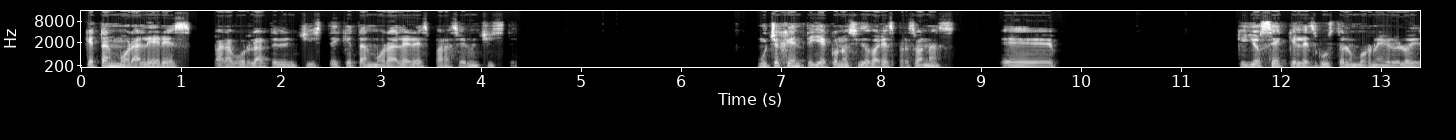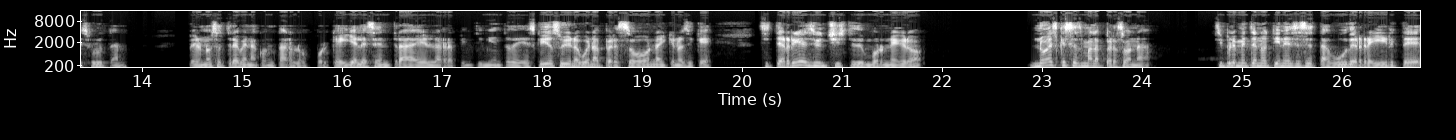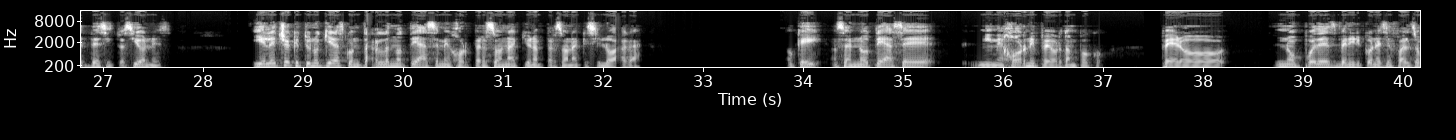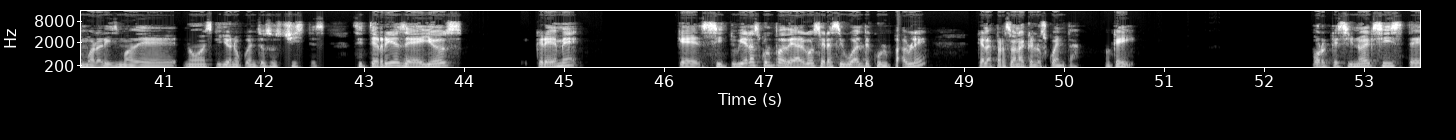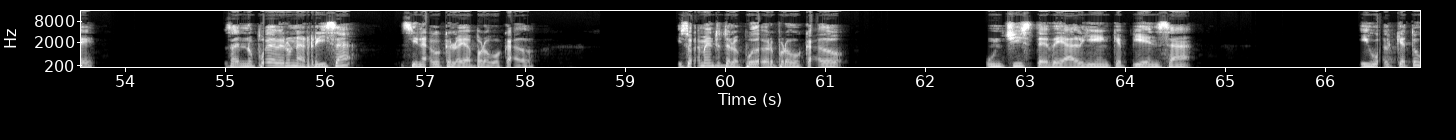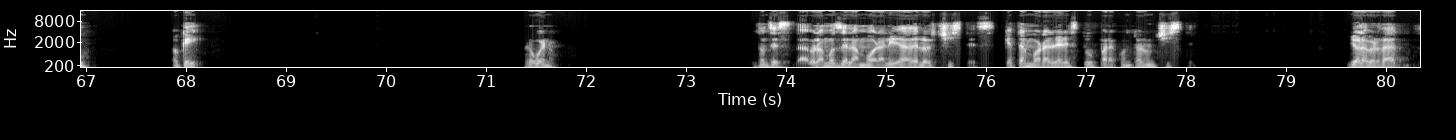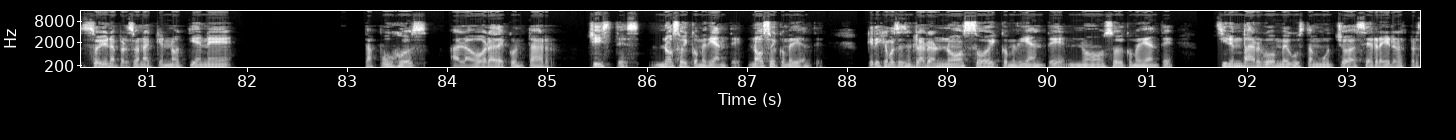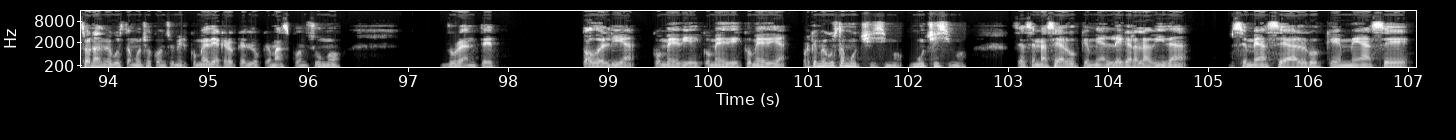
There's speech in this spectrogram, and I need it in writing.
¿Qué tan moral eres para burlarte de un chiste y qué tan moral eres para hacer un chiste? Mucha gente, y he conocido varias personas, eh, que yo sé que les gusta el humor negro y lo disfrutan, pero no se atreven a contarlo, porque a ella les entra el arrepentimiento de es que yo soy una buena persona y que no sé qué. Si te ríes de un chiste de humor negro, no es que seas mala persona, Simplemente no tienes ese tabú de reírte de situaciones. Y el hecho de que tú no quieras contarlas no te hace mejor persona que una persona que sí lo haga. ¿Ok? O sea, no te hace ni mejor ni peor tampoco. Pero no puedes venir con ese falso moralismo de, no, es que yo no cuento esos chistes. Si te ríes de ellos, créeme que si tuvieras culpa de algo, serás igual de culpable que la persona que los cuenta. ¿Ok? Porque si no existe, o sea, no puede haber una risa sin algo que lo haya provocado. Y solamente te lo pudo haber provocado un chiste de alguien que piensa igual que tú. ¿Ok? Pero bueno. Entonces, hablamos de la moralidad de los chistes. ¿Qué tan moral eres tú para contar un chiste? Yo la verdad soy una persona que no tiene tapujos a la hora de contar chistes. No soy comediante, no soy comediante. Que dijimos en claro, no soy comediante, no soy comediante. Sin embargo, me gusta mucho hacer reír a las personas, me gusta mucho consumir comedia, creo que es lo que más consumo durante todo el día, comedia y comedia y comedia, porque me gusta muchísimo, muchísimo. O sea, se me hace algo que me alegra la vida, se me hace algo que me hace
